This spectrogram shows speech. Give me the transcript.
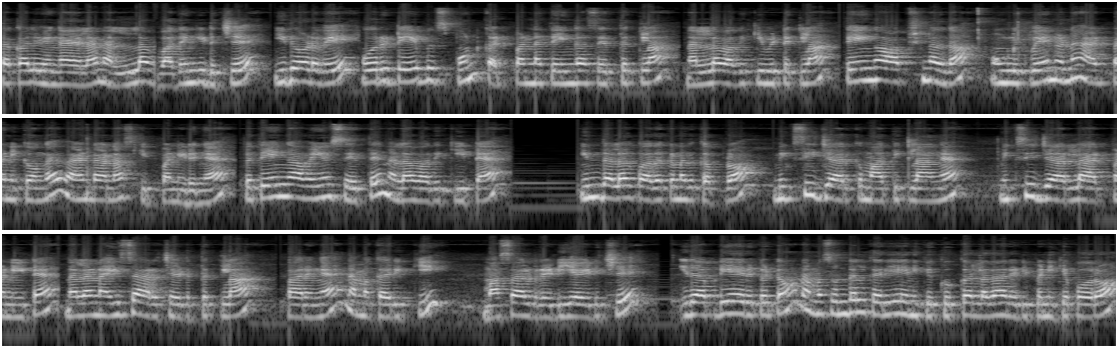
தக்காளி வெங்காயம் எல்லாம் நல்லா வதங்கிடுச்சு. இதோடவே ஒரு டேபிள் ஸ்பூன் கட் பண்ண தேங்காய் சேர்த்துக்கலாம். நல்லா வதக்கி விட்டுக்கலாம். தேங்காய் ஆப்ஷனல் தான். உங்களுக்கு வேணும்னா ஆட் பண்ணிக்கோங்க. வேண்டாம்னா ஸ்கிப் பண்ணிடுங்க. இப்போ தேங்காவையும் சேர்த்து நல்லா வதக்கிட்டேன். இந்த அளவுக்கு வதக்கினதுக்கு அப்புறம் மிக்ஸி ஜாருக்கு மாத்திக்கலாங்க. மிக்ஸி ஜார்ல ஆட் பண்ணிட்டேன். நல்லா நைஸா அரைச்சு எடுத்துக்கலாம். பாருங்க நம்ம கறிக்கு மசால் ரெடி ஆயிடுச்சு. இது அப்படியே இருக்கட்டும். நம்ம சுண்டல் கறியை இன்னைக்கு குக்கர்ல தான் ரெடி பண்ணிக்க போறோம்.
